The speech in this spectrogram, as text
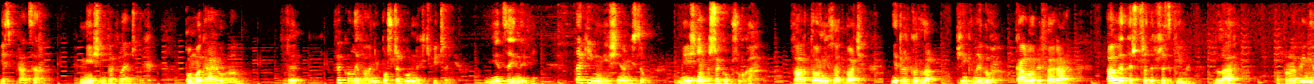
jest praca mięśni wewnętrznych. Pomagają nam w wykonywaniu poszczególnych ćwiczeń. Między innymi takimi mięśniami są mięśnie naszego brzucha. Warto o nie zadbać, nie tylko dla pięknego kaloryfera, ale też przede wszystkim dla poprawienia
